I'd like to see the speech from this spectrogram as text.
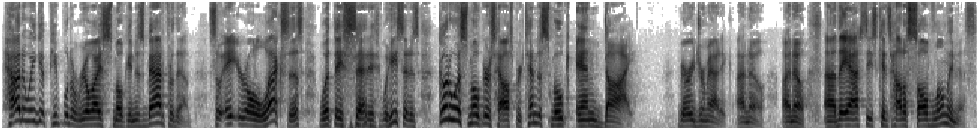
How do we get people to realize smoking is bad for them? So eight year old Alexis, what they said, what he said is, Go to a smoker's house, pretend to smoke, and die. Very dramatic. I know. I know. Uh, they asked these kids how to solve loneliness.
